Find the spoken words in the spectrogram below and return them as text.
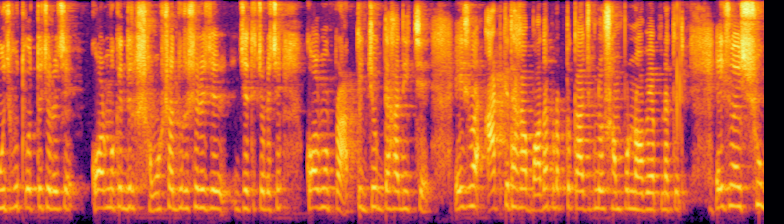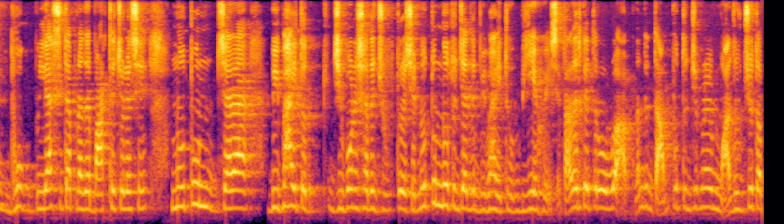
মজবুত করতে চলেছে, কর্মকেন্দ্রিক সমস্যা দূরে সরে যেতে চলেছে, কর্মপ্রাপ্তির যোগ দেখা দিচ্ছে। এই সময় আটকে থাকা বাধাপ্রাপ্ত কাজগুলো সম্পন্ন হবে আপনাদের। এই সময় সুখ, ভোগ, বিলাসিতা আপনাদের বাড়তে চলেছে। নতুন যারা বিবাহিত জীবনের সাথে যুক্ত রয়েছে, নতুন নতুন যাদের বিবাহিত বিয়ে হয়েছে, তাদের ক্ষেত্রে বলব, আপনাদের দাম্পত্য জীবনের মাধুর্যতা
